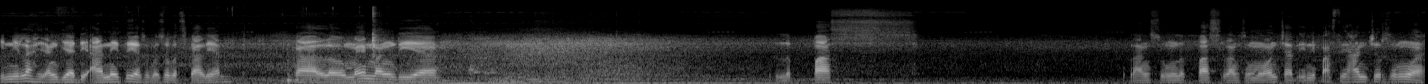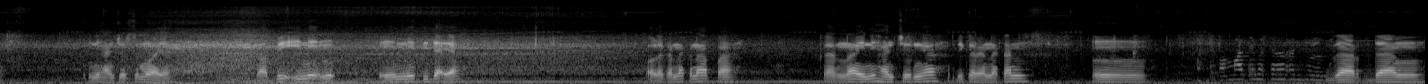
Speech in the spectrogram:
Inilah yang jadi aneh itu ya sobat-sobat sekalian. Kalau memang dia lepas langsung lepas langsung meloncat ini pasti hancur semua ini hancur semua ya. Tapi ini ini tidak ya. Oleh karena kenapa? Karena ini hancurnya dikarenakan hmm, gardang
